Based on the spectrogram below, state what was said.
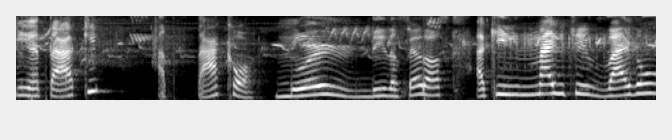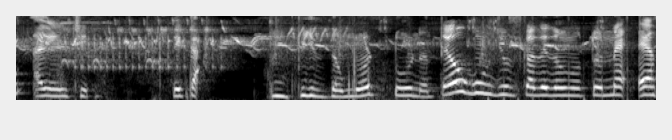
Em ataque, ataca, ó, mordida feroz. Aqui em Night Vision a gente fica com visão noturna. Tem alguns dias que a visão noturna é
